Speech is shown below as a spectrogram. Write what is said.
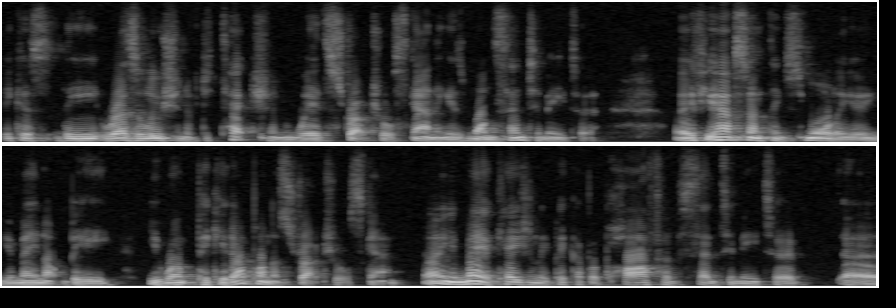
because the resolution of detection with structural scanning is one centimeter. If you have something smaller, you, you may not be, you won't pick it up on a structural scan. You may occasionally pick up a half of a centimeter uh,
